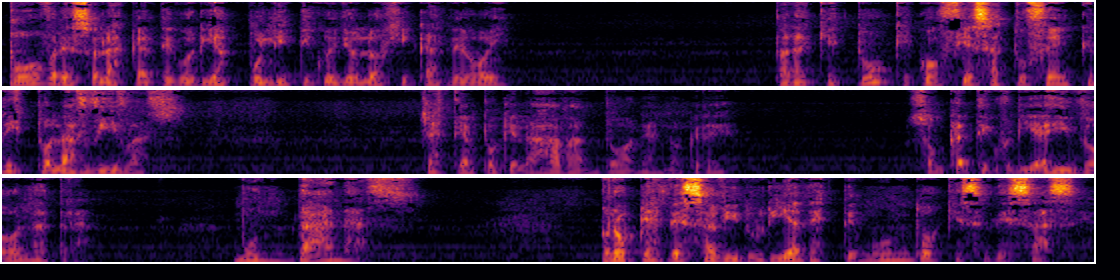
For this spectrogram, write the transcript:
pobres son las categorías político-ideológicas de hoy, para que tú, que confiesas tu fe en Cristo, las vivas. Ya es tiempo que las abandones, ¿no crees? Son categorías idólatras, mundanas, propias de sabiduría de este mundo que se deshace.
